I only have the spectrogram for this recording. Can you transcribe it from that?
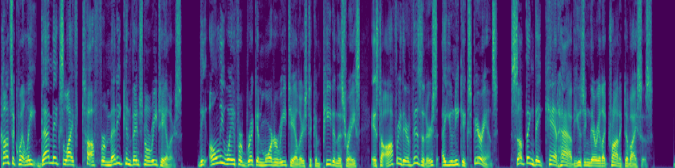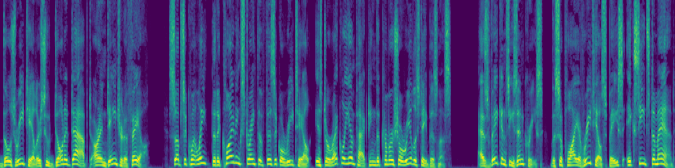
Consequently, that makes life tough for many conventional retailers. The only way for brick and mortar retailers to compete in this race is to offer their visitors a unique experience, something they can't have using their electronic devices. Those retailers who don't adapt are in danger to fail. Subsequently, the declining strength of physical retail is directly impacting the commercial real estate business. As vacancies increase, the supply of retail space exceeds demand.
